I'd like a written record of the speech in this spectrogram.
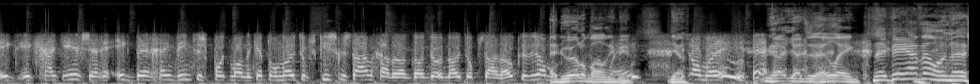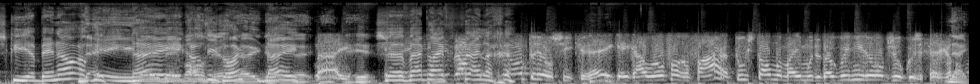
ik, ik ga het je eerlijk zeggen, ik ben geen wintersportman. Ik heb nog nooit op skis gestaan, ik ga er ook no- nooit op staan ook. Dat is allemaal, En nu helemaal niet meer. Ja. Het is allemaal eng. Ja, ja, dat is heel eng. Nee, ben jij wel een uh, skier, Benno? Nee, nee, nee, ik ook niet hoor. nee, Nee. nee, nee. Nee. Dus, eh, wij blijven wel veilig. een trailzieker, hè. Ik, ik hou wel van gevaar en toestanden, maar je moet het ook weer niet gaan opzoeken, zeg ik Nee.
